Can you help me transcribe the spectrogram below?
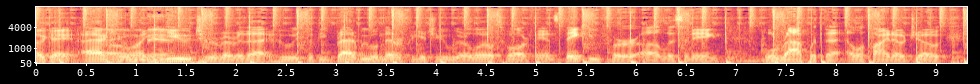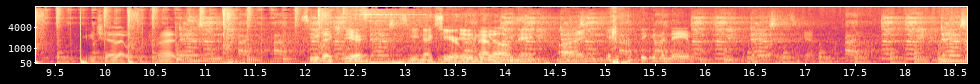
Okay, I actually Oh, want man. you to remember that. Who is with you, Brad? We will never forget you. We are loyal to all our fans. Thank you for uh, listening. We'll wrap with the Elefino joke. You can share that with your friends. See you next year. See you next year. We're gonna have else? a new name. All right. Think of a name. We dance, we dance,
